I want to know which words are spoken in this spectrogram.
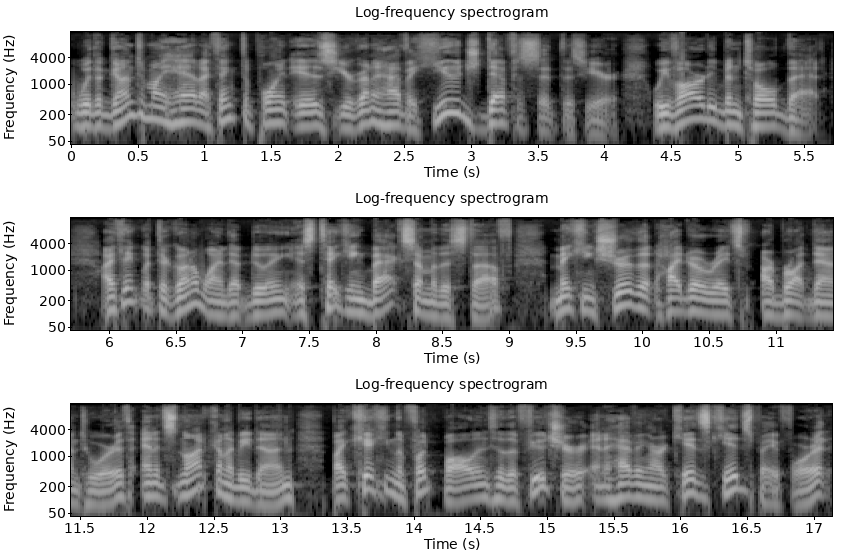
With a gun to my head, I think the point is you're going to have a huge deficit this year. We've already been told that. I think what they're going to wind up doing is taking back some of this stuff, making sure that hydro rates are brought down to earth, and it's not going to be done by kicking the football into the future and having our kids' kids pay for it,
